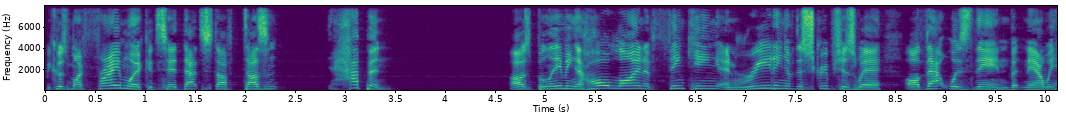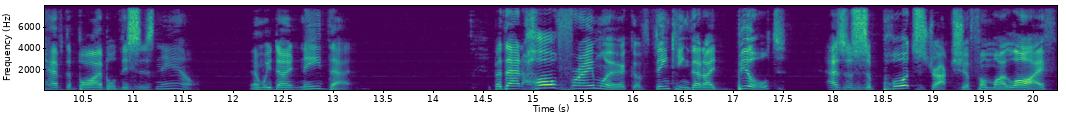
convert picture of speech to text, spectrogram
Because my framework had said that stuff doesn't happen. I was believing a whole line of thinking and reading of the scriptures where, oh, that was then, but now we have the Bible. This is now. And we don't need that. But that whole framework of thinking that I'd built as a support structure for my life,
